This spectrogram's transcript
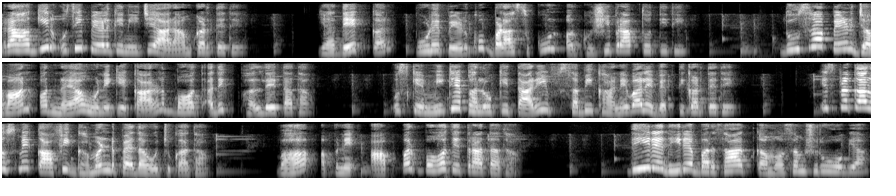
राहगीर उसी पेड़ के नीचे आराम करते थे। यह देखकर बूढ़े पेड़ को बड़ा सुकून और खुशी प्राप्त होती थी। दूसरा पेड़ जवान और नया होने के कारण बहुत अधिक फल देता था। उसके मीठे फलों की तारीफ़ सभी खाने वाले व्यक्ति करते थे। इस प्रकार उसमें काफ़ी घमंड पैदा हो चुका था। वह अपने आप पर बहुत इतराता था। धीरे धीरे बरसात का मौसम शुरू हो गया।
